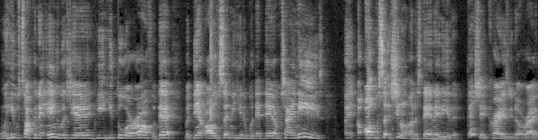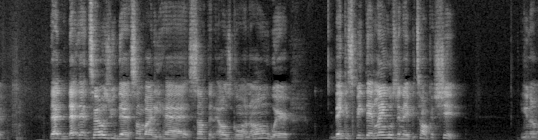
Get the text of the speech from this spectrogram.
when he was talking in English. Yeah, he he threw her off with that. But then all of a sudden he hit her with that damn Chinese. And all of a sudden she don't understand that either. That shit crazy though, right? That that that tells you that somebody had something else going on where they can speak their language and they be talking shit. You know?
